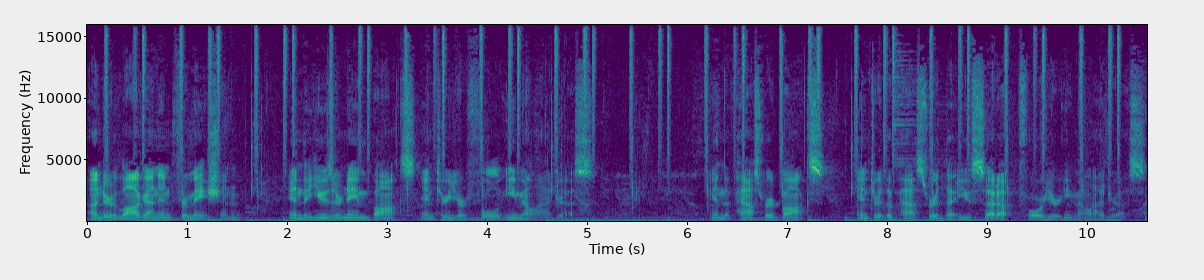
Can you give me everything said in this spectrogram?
Under Logon Information, in the username box, enter your full email address. In the password box, enter the password that you set up for your email address.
